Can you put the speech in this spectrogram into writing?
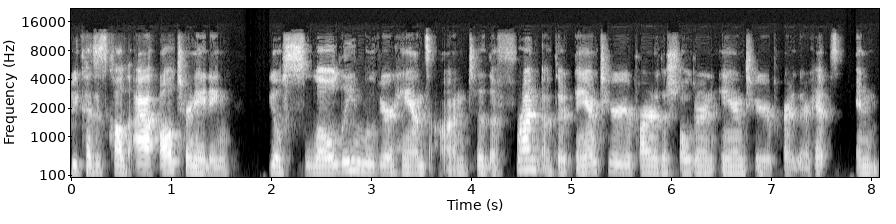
because it's called uh, alternating, you'll slowly move your hands onto the front of the anterior part of the shoulder and anterior part of their hips and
